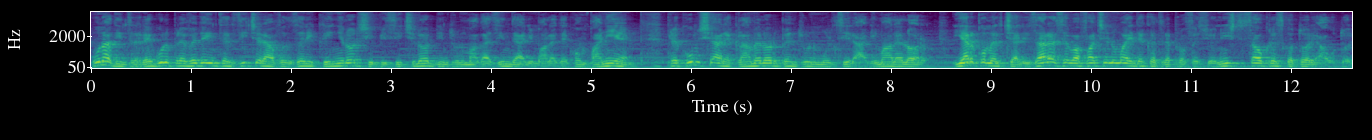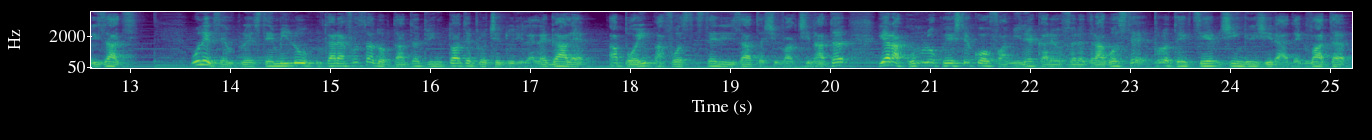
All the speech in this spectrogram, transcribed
Una dintre reguli prevede interzicerea vânzării câinilor și pisicilor dintr-un magazin de animale de companie, precum și a reclamelor pentru înmulțirea animalelor, iar comercializarea se va face numai de către profesioniști sau crescători autorizați. Un exemplu este Milu, care a fost adoptată prin toate procedurile legale. Apoi a fost sterilizată și vaccinată, iar acum locuiește cu o familie care oferă dragoste, protecție și îngrijire adecvată.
